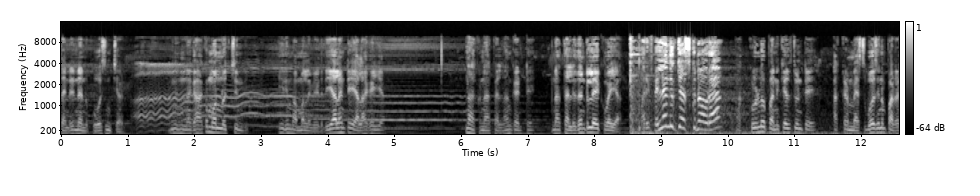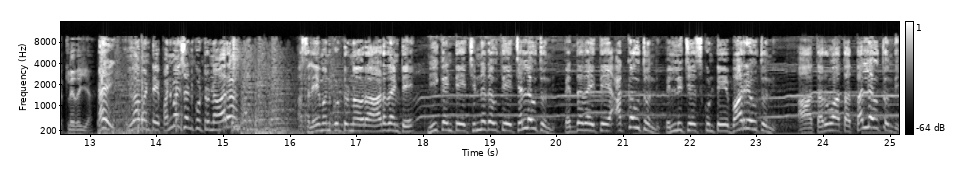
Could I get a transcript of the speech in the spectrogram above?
తండ్రి నన్ను పోషించాడు. నిన్నగాక మొన్న వచ్చింది ఇది మమ్మల్ని విడదీయాలంటే ఎలాగయ్యా? నాకు నా పిల్లం కంటే నా తల్లిదండ్రులు ఎక్కువయ్యా. మరి పెళ్ళెందుకు చేసుకున్నావురా? పక్కూళ్ళో పనికెళ్తుంటే అక్కడ మెస్ భోజనం పడట్లేదయ్యా. ఏయ్, ఇల్లామంటే పని మనిషి అనుకుంటున్నావారా? అసలేమనుకుంటున్నావురా ఆడదంటే నీకంటే చిన్నదవుతే చెల్లవుతుంది పెద్దదైతే అక్క అవుతుంది పెళ్ళి చేసుకుంటే భార్య అవుతుంది ఆ తరువాత తల్లి అవుతుంది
